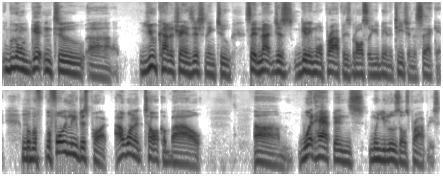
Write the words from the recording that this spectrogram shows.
we're going to get into uh, you kind of transitioning to say not just getting more properties, but also you being a teacher in a 2nd mm-hmm. But be- before we leave this part, I want to talk about um, what happens when you lose those properties.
